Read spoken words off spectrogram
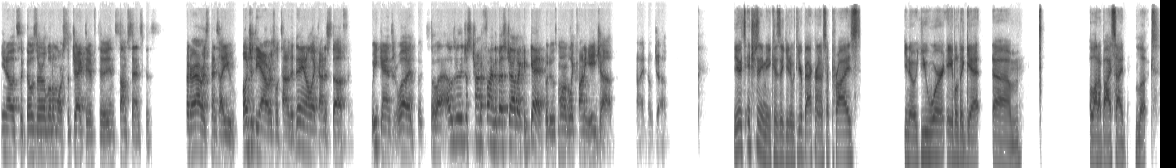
you know, it's like those are a little more subjective to, in some sense, because better hours depends how you budget the hours, what time of the day, and all that kind of stuff. weekends or what. But so I was really just trying to find the best job I could get, but it was more of like finding a job. I had no job. You know, it's interesting to me because like you know, with your background, I'm surprised, you know, you weren't able to get um, a lot of buy side looks,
